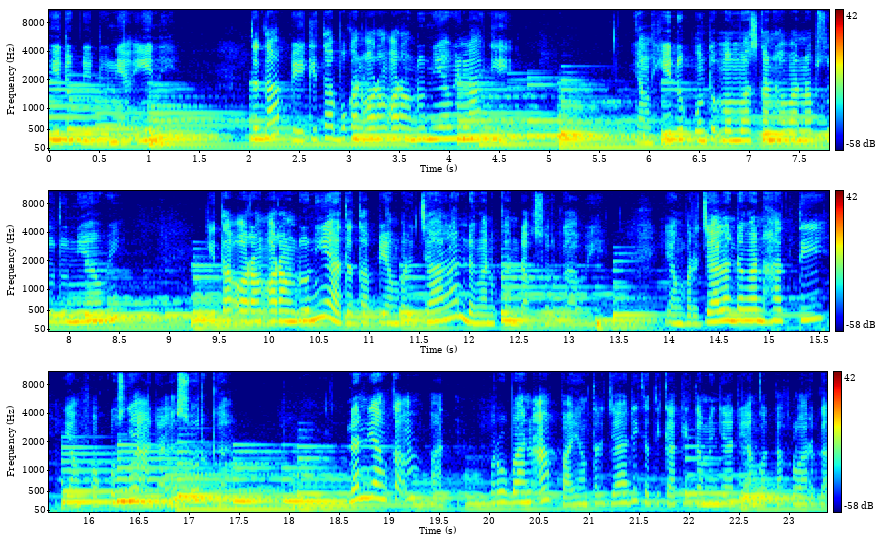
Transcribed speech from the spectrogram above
hidup di dunia ini, tetapi kita bukan orang-orang duniawi lagi yang hidup untuk memuaskan hawa nafsu duniawi kita orang-orang dunia tetapi yang berjalan dengan kehendak surgawi, yang berjalan dengan hati yang fokusnya adalah surga. Dan yang keempat, perubahan apa yang terjadi ketika kita menjadi anggota keluarga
